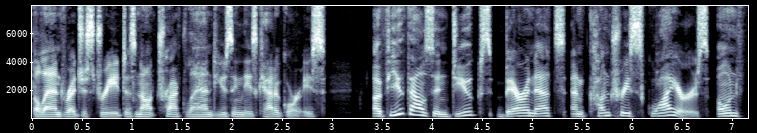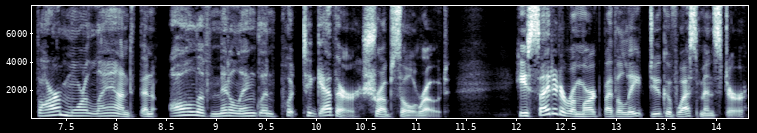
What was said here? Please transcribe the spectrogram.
The land registry does not track land using these categories. A few thousand dukes, baronets, and country squires own far more land than all of Middle England put together, Shrubsole wrote. He cited a remark by the late Duke of Westminster,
